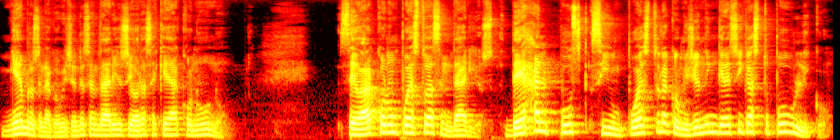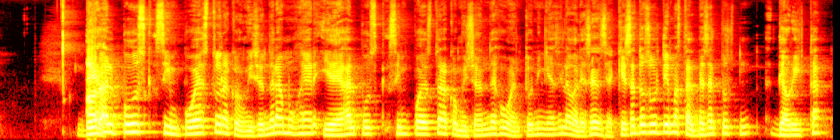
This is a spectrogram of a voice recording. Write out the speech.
miembros en la comisión de hacendarios y ahora se queda con uno. Se va con un puesto de hacendarios. Deja al PUSC sin puesto en la comisión de ingreso y gasto público. Deja Ahora- al PUSC sin puesto en la Comisión de la Mujer y deja al PUSC sin puesto en la Comisión de Juventud, Niñez y la Adolescencia. Que esas dos últimas, tal vez el PUSC de ahorita,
